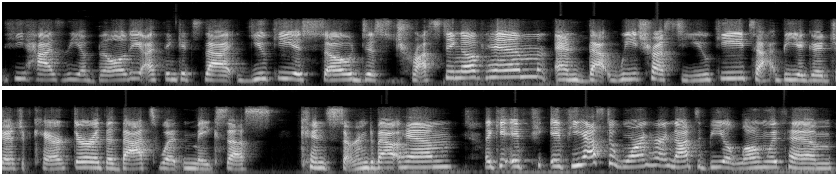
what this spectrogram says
he has the ability. I think it's that Yuki is so distrusting of him and that we trust Yuki to be a good judge of character that that's what makes us concerned about him. Like if if he has to warn her not to be alone with him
